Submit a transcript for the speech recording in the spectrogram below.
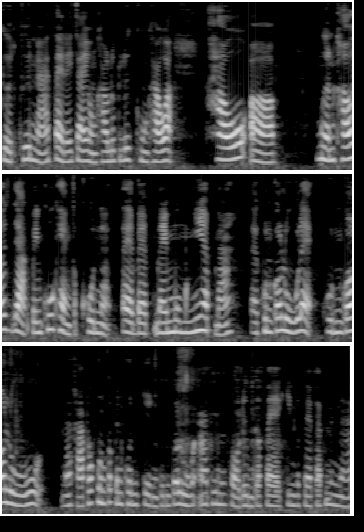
เกิดขึ้นนะ แต่ในใจของเขาลึกๆของเขาอะเขาเออเหมือนเขาอยากเป็นคู่แข่งกับคุณอะแต่แบบในมุมเงียบนะ แต่คุณก็รู้แหละ คุณก็รู้ นะคะ เพราะคุณก็เป็นคนเก่งคุณก็รู้อะพี่นุ้ยขอดื่มกาแฟกินกาแฟแป๊บหนึ่งนะ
